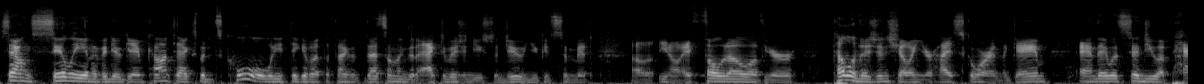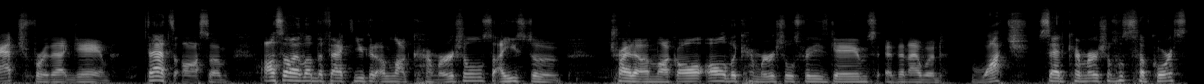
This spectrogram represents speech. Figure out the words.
sounds silly in a video game context but it's cool when you think about the fact that that's something that activision used to do. You could submit uh, you know a photo of your television showing your high score in the game and they would send you a patch for that game. That's awesome. Also i love the fact that you could unlock commercials. I used to try to unlock all, all the commercials for these games and then i would watch said commercials, of course.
